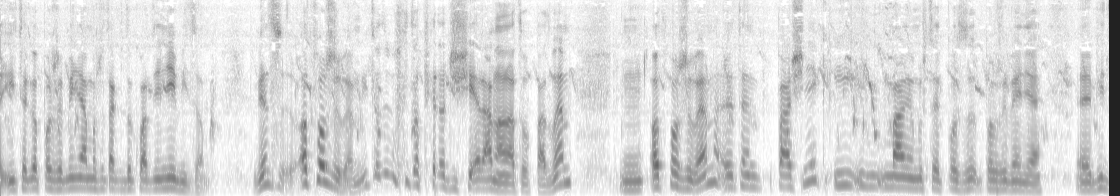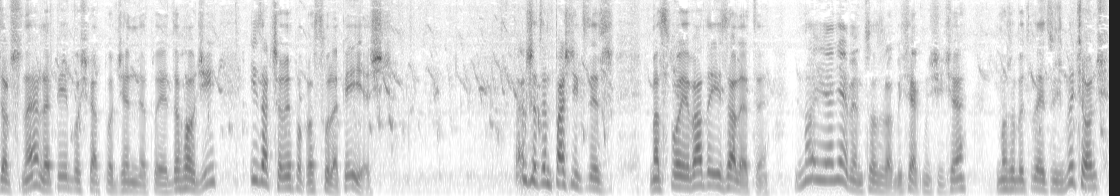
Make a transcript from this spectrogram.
Y, I tego pożywienia może tak dokładnie nie widzą. Więc otworzyłem i to dopiero dzisiaj rano na to wpadłem. Mm, Otworzyłem y, ten paśnik i mają już te pożywienie y, widoczne lepiej, bo światło dzienne tutaj dochodzi i zaczęły po prostu lepiej jeść. Także ten paśnik też ma swoje wady i zalety. No i ja nie wiem co zrobić, jak myślicie? Może by tutaj coś wyciąć?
